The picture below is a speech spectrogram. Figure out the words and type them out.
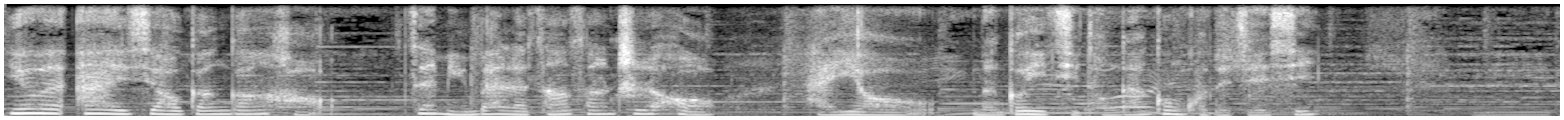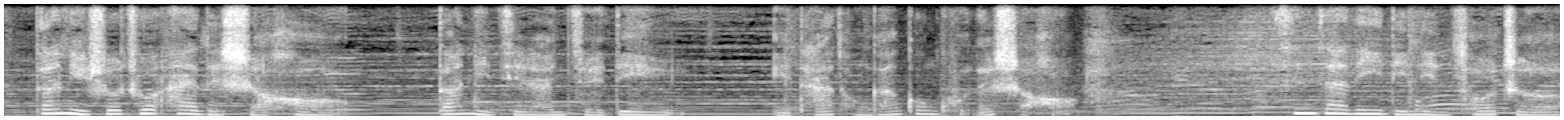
因为爱需要刚刚好，在明白了沧桑之后，还有能够一起同甘共苦的决心。当你说出爱的时候，当你既然决定与他同甘共苦的时候，现在的一点点挫折，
